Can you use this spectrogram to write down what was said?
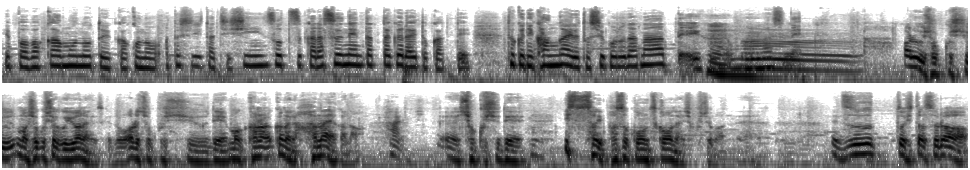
やっぱ若者というかこの私たち新卒から数年経ったぐらいとかって特に考える年頃だなっていうふうに思いますね。ある職種、まあ、職種は言わないですけどある職種で、まあ、かなかなり華やかな、はい。えー、職種で、一切パソコンを使わない職種があるね。ずっとひたすら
